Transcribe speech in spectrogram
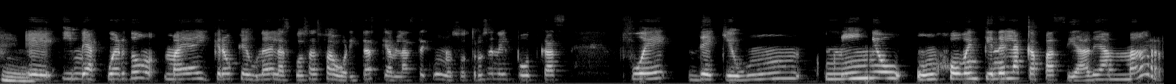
Eh, y me acuerdo, Maya, y creo que una de las cosas favoritas que hablaste con nosotros en el podcast fue de que un niño, un joven tiene la capacidad de amar,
